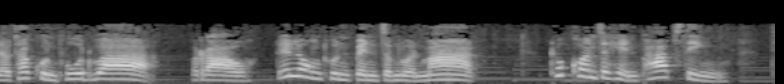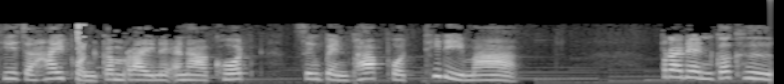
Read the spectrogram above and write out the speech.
แล้วถ้าคุณพูดว่า เราได้ลงทุนเป็นจำนวนมาก ทุกคนจะเห็นภาพสิ่งที่จะให้ผลกำไรในอนาคต ซึ่งเป็นภาพพจน์ที่ดีมาก ประเด็นก็คือ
